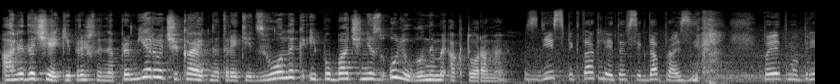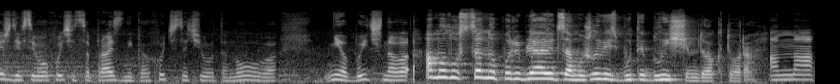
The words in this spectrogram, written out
А глядачі, які прийшли на прем'єру, чекають на третій дзвоник і побачення з улюбленими акторами. Здесь спектакли это всегда праздник. Поэтому прежде всего хочется праздника, хочется чего-то нового, необычного. А малу сцену полюбляють за можливість бути ближчим до актора. Она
